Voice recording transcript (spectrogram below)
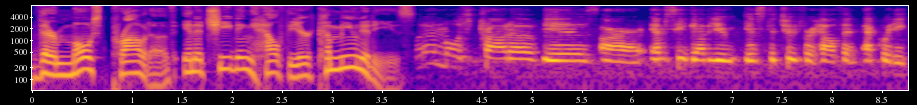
they're most proud of in achieving healthier communities? What I'm most proud of is our MCW Institute for Health and Equity.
